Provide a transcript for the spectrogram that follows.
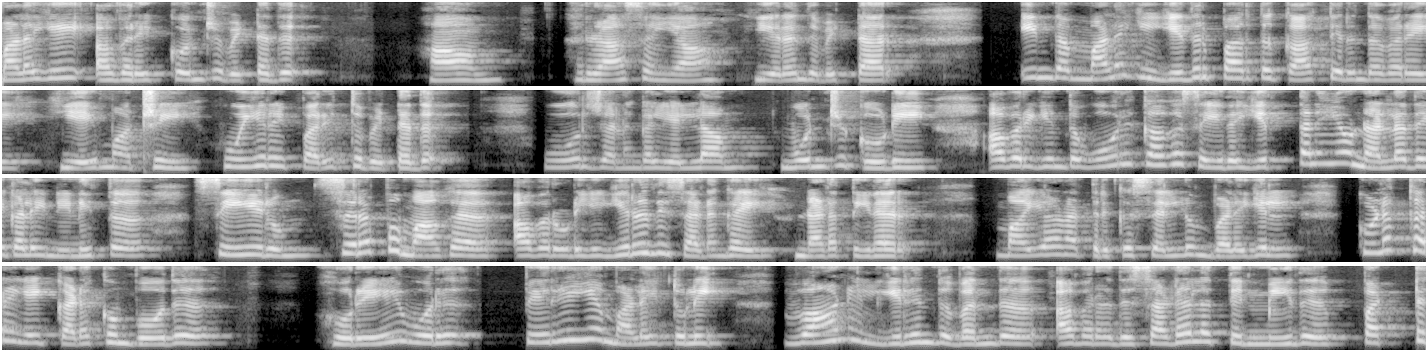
மழையை அவரை கொன்றுவிட்டது. ஆம் ராசையா இறந்து விட்டார். இந்த மழையை எதிர்பார்த்து காத்திருந்தவரை ஏமாற்றி உயிரை பறித்து விட்டது ஊர் ஜனங்கள் எல்லாம் ஒன்று கூடி அவர் இந்த ஊருக்காக செய்த எத்தனையோ நல்லதைகளை நினைத்து சீரும் சிறப்புமாக அவருடைய இறுதி சடங்கை நடத்தினர். மயானத்திற்கு செல்லும் வழியில் குளக்கரையை கடக்கும் போது ஒரே ஒரு பெரிய மலைத்துளி வானில் இருந்து வந்து அவரது சடலத்தின் மீது பட்டு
